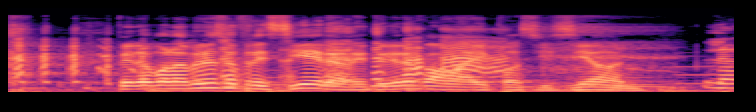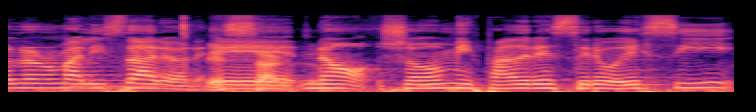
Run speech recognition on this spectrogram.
Pero por lo menos se ofrecieron y estuvieron como a disposición. Lo normalizaron. Eh, no, yo, mis padres, cero ESI,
